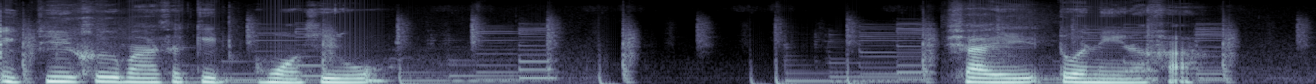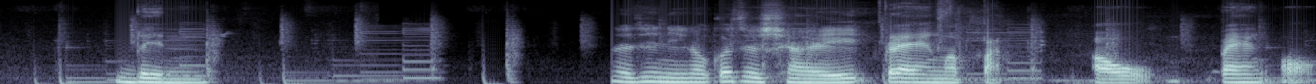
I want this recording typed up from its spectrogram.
อีกทีคือมาสกิดหัวคิ้ว ใช้ตัวนี้นะคะเบนแล้วทีนี้เราก็จะใช้แปรงมาปัดเอาแป้งออก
